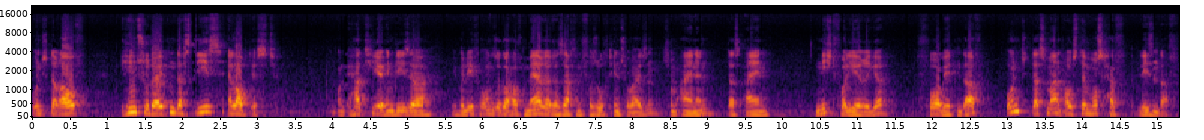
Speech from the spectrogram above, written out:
und darauf hinzudeuten, dass dies erlaubt ist. Und er hat hier in dieser Überlieferung sogar auf mehrere Sachen versucht hinzuweisen. Zum einen, dass ein nicht volljähriger vorbeten darf und dass man aus dem Mushaf lesen darf.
